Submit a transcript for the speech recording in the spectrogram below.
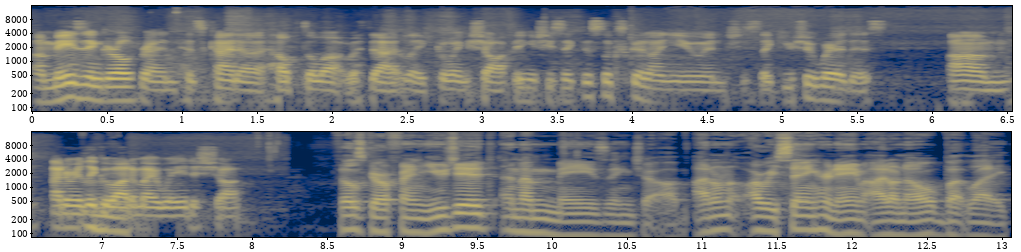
amazing girlfriend has kind of helped a lot with that, like going shopping. And she's like, "This looks good on you," and she's like, "You should wear this." Um, I don't really go out of my way to shop. Phil's girlfriend, you did an amazing job. I don't know. Are we saying her name? I don't know, but like,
